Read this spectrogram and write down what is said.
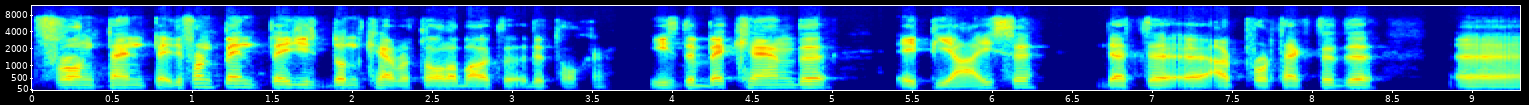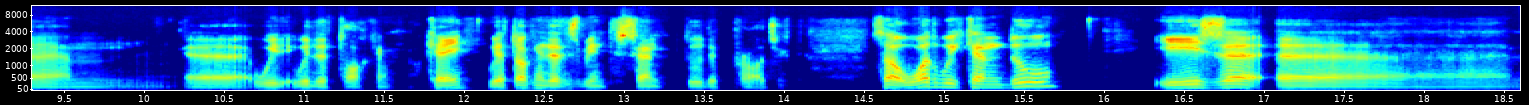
front end page. The front end pages don't care at all about uh, the token. It's the backend APIs that uh, are protected um, uh, with, with the token, okay? With the token that has been sent to the project. So what we can do is uh, um,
